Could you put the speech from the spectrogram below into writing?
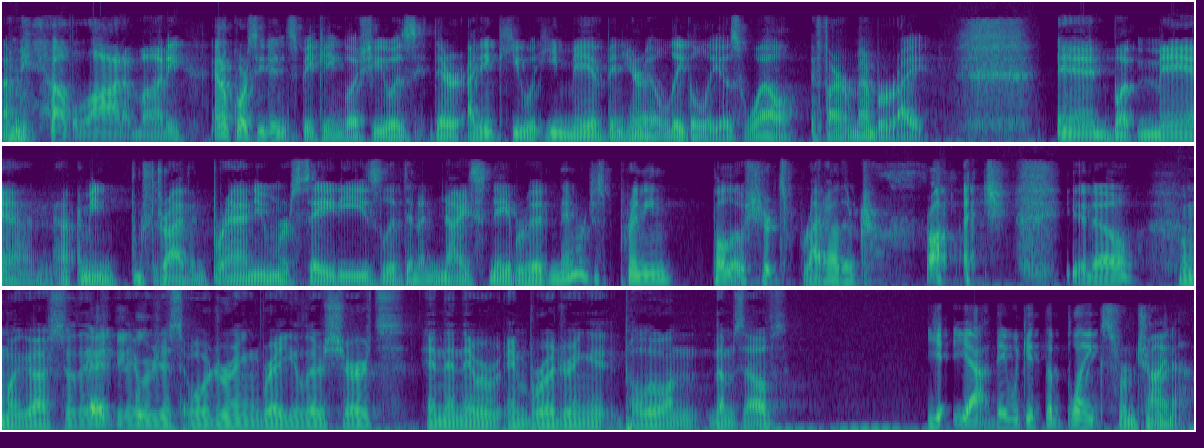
I mean, a lot of money. And of course, he didn't speak English. He was there. I think he he may have been here illegally as well, if I remember right. And but man, I mean, driving brand new Mercedes, lived in a nice neighborhood, and they were just printing polo shirts right out of their garage. You know. Oh my gosh! So they they were just ordering regular shirts, and then they were embroidering it polo on themselves yeah, they would get the blanks from China.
